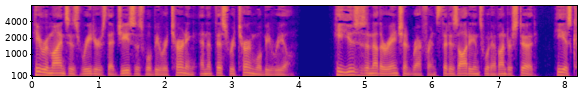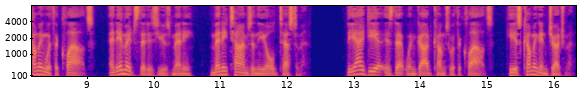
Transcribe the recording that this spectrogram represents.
He reminds his readers that Jesus will be returning and that this return will be real. He uses another ancient reference that his audience would have understood He is coming with the clouds, an image that is used many, many times in the Old Testament. The idea is that when God comes with the clouds, he is coming in judgment.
